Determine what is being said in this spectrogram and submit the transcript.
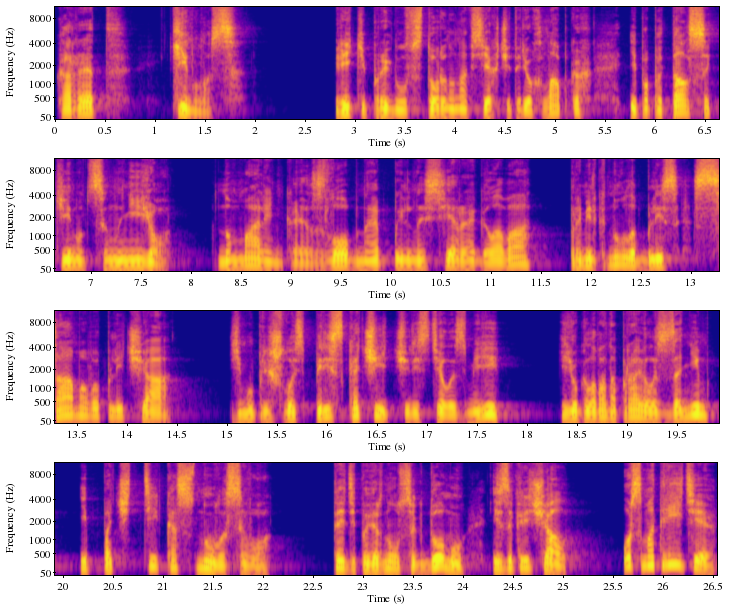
Карет кинулась. Рики прыгнул в сторону на всех четырех лапках и попытался кинуться на нее. Но маленькая, злобная, пыльно-серая голова промелькнула близ самого плеча. Ему пришлось перескочить через тело змеи. Ее голова направилась за ним и почти коснулась его. Тедди повернулся к дому и закричал «О, смотрите!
